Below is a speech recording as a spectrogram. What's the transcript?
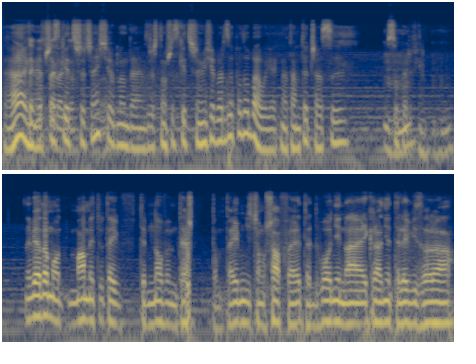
Tak, Tego ja wszystkie starego. trzy części oglądałem. Zresztą wszystkie trzy mi się bardzo podobały, jak na tamte czasy. Super Mhm. film. No wiadomo, mamy tutaj w tym nowym też tą tajemniczą szafę, te dłonie na ekranie telewizora,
